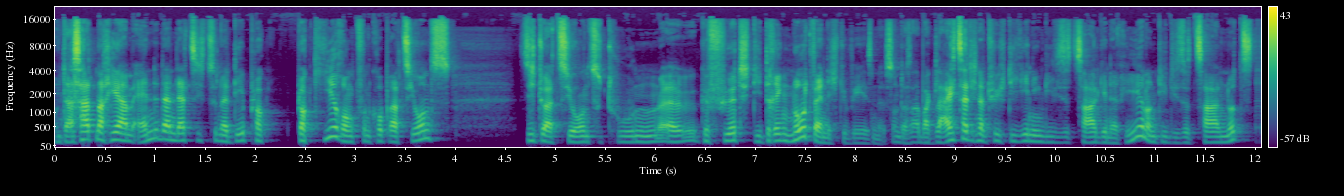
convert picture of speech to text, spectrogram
Und das hat nachher am Ende dann letztlich zu einer Deblockierung von Kooperationssituationen zu tun, äh, geführt, die dringend notwendig gewesen ist. Und dass aber gleichzeitig natürlich diejenigen, die diese Zahl generieren und die diese Zahl nutzt,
